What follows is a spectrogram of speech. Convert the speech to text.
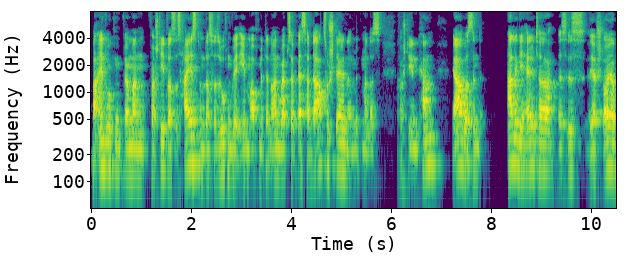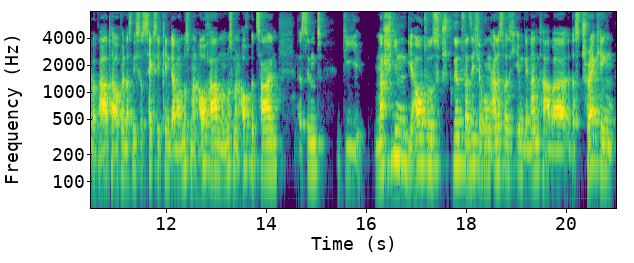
beeindruckend, wenn man versteht, was es heißt. Und das versuchen wir eben auch mit der neuen Website besser darzustellen, damit man das verstehen kann. Ja, aber es sind alle Gehälter, es ist der Steuerberater, auch wenn das nicht so sexy klingt, aber muss man auch haben und muss man auch bezahlen. Es sind die Maschinen, die Autos, Sprit, Versicherung, alles, was ich eben genannt habe, das Tracking,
